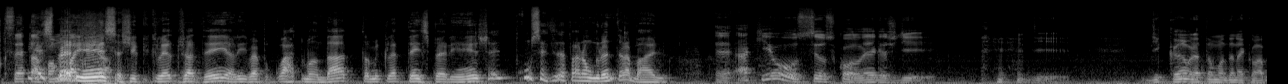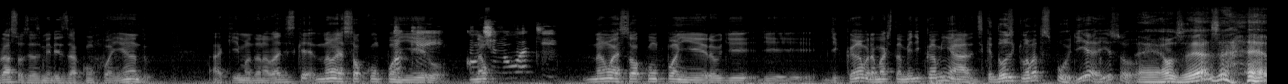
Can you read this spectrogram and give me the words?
de certa e forma. experiência, que Cleto já tem, ali vai para o quarto mandato, também Cleto tem experiência, e com certeza fará um grande trabalho. É, aqui os seus colegas de, de, de Câmara estão mandando aqui um abraço, às vezes Menezes acompanhando, aqui mandando abraço, diz que não é só companheiro. Okay, continua não, aqui. Não é só companheiro de, de, de Câmara, mas também de caminhada. Diz que é 12 quilômetros por dia, é isso? É, Osés, é,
